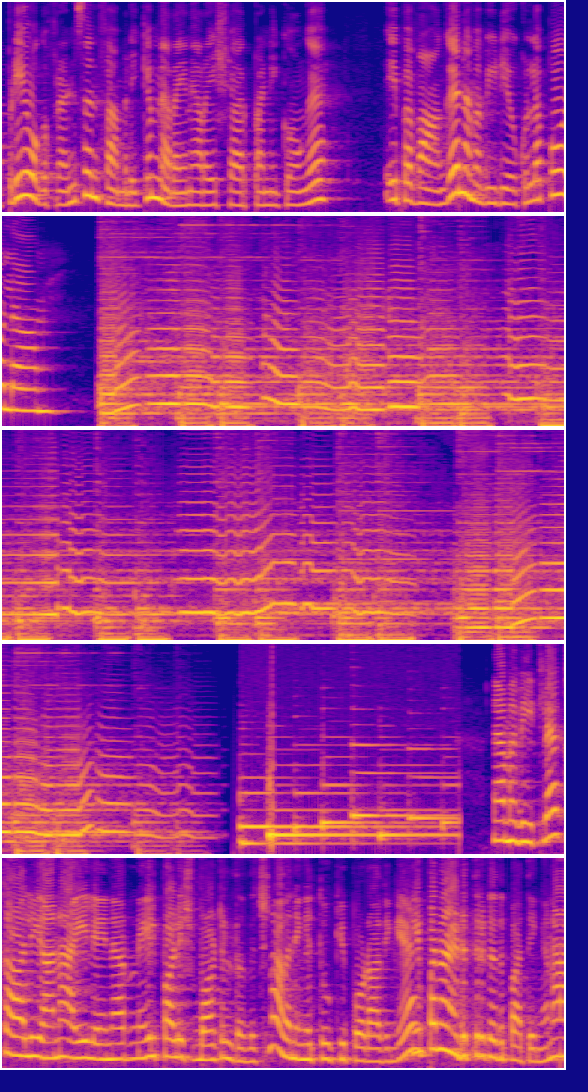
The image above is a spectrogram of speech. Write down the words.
அப்படியே உங்கள் ஃப்ரெண்ட்ஸ் அண்ட் ஃபேமிலிக்கும் நிறைய நிறைய ஷேர் பண்ணிக்கோங்க. இப்போ வாங்க நம்ம வீடியோக்குள்ளே போகலாம் நம்ம வீட்ல காலியான ஐலைனர் நெயில் பாலிஷ் பாட்டில் இருந்துச்சுன்னா அதை நீங்க தூக்கி போடாதீங்க. இப்போ நான் எடுத்திருக்கிறது பாத்தீங்கன்னா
